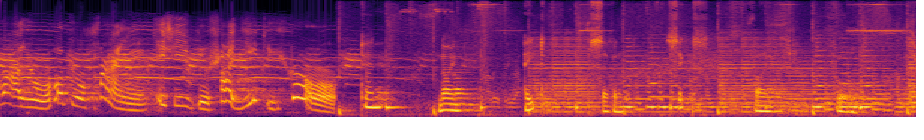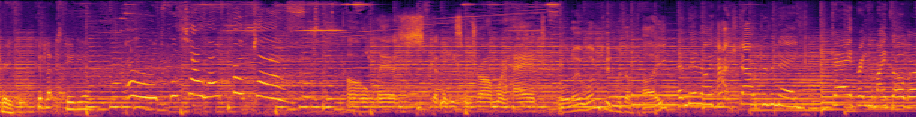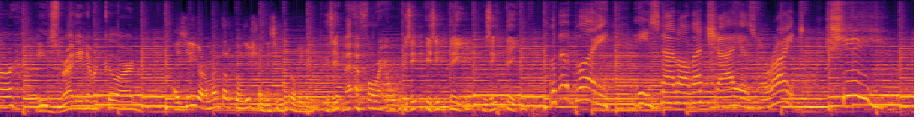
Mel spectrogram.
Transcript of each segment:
how are you? Hope you're fine. This is the Shy Yeti Show. 10, 9, 8, 7, 6, 5, 4, 3. Good luck, studio. Oh, it's the Shy Life Podcast. Oh, there's gonna be some drama ahead. All I wanted was a pie, and then I hatched out of an egg. Okay, bring the mic over. He's ready to record. I see your mental condition is improving. Is it metaphorical? Is it is it deep? Is it deep? Boy, he's not all that shy is right. Shee.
